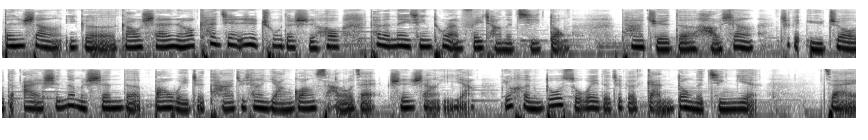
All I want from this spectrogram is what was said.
登上一个高山，然后看见日出的时候，他的内心突然非常的激动。他觉得好像这个宇宙的爱是那么深的包围着他，就像阳光洒落在身上一样。有很多所谓的这个感动的经验，在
